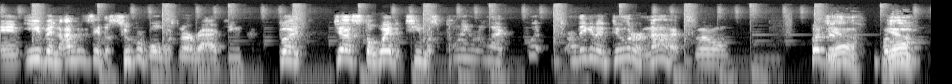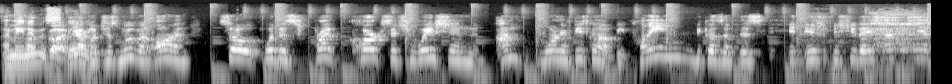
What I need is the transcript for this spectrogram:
And even I'm gonna say the Super Bowl was nerve wracking, but just the way the team was playing, we're like, what are they gonna do it or not? So, but just yeah, but yeah. move- I mean, Oh, it was go scary. Yeah, but just moving on. So with this Frank Clark situation, I'm wondering if he's gonna be playing because of this i- issue that he's having.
